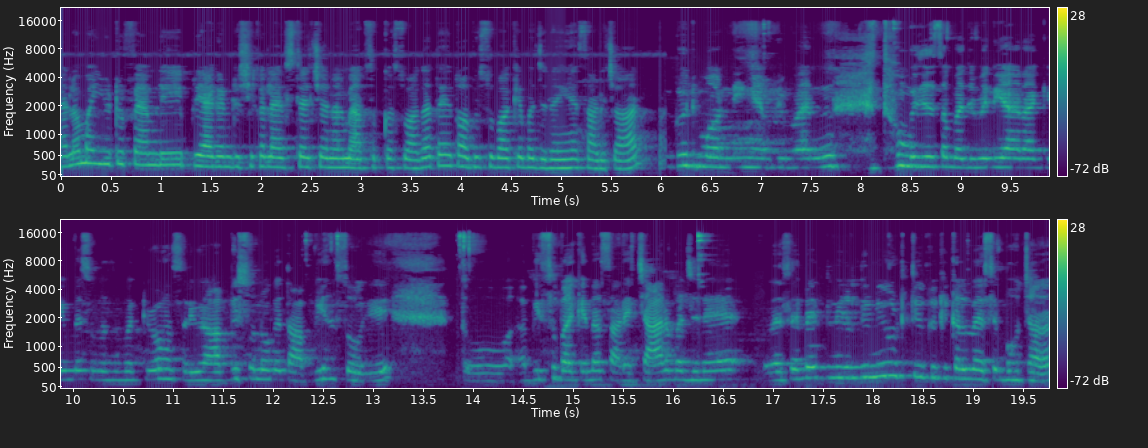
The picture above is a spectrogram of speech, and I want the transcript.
Hello my YouTube family, Priya and Rishika lifestyle channel में आप सबका स्वागत है। तो अभी सुबह के बज रहे हैं साढ़े चार। गुड मॉर्निंग एवरीवन तो मुझे समझ में नहीं आ रहा कि मैं सुबह सुबह क्यों हंस रही हूँ। आप भी सुनोगे तो आप भी हंसोगे। तो अभी सुबह के ना साढ़े चार बज रहे हैं। वैसे मैं इतनी जल्दी नहीं उठती हूँ क्योंकि कल वैसे बहुत ज़्यादा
